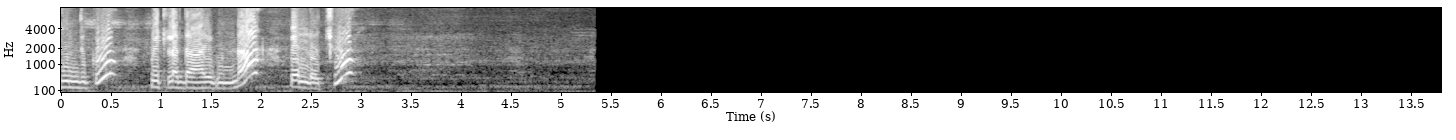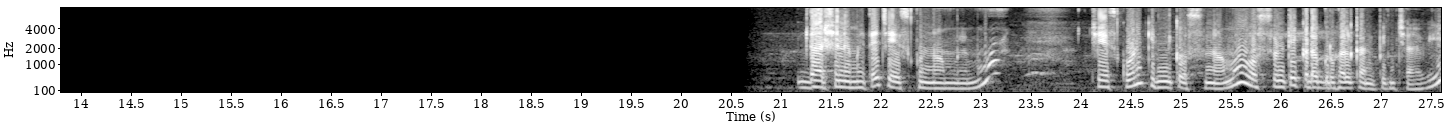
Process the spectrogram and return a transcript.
ముందుకు మెట్ల దారి గుండా వెళ్ళొచ్చు. దర్శనం అయితే చేసుకున్నాం మేము. చేసుకొని కిందికి వస్తున్నాము. వస్తుంటే ఇక్కడ గృహలు కనిపించాయి.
